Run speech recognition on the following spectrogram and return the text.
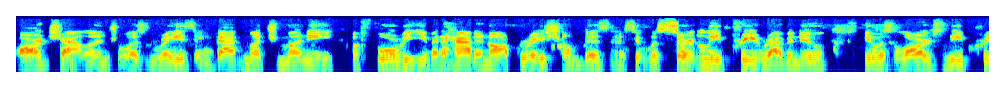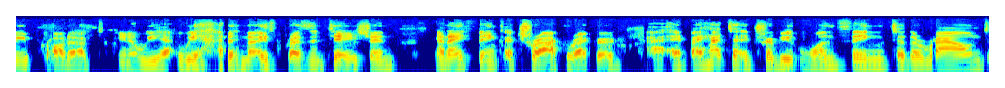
our challenge was raising that much money before we even had an operational business. It was certainly pre-revenue. It was largely pre-product. You know, we we had a nice presentation and I think a track record. If I had to attribute one thing to the round,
